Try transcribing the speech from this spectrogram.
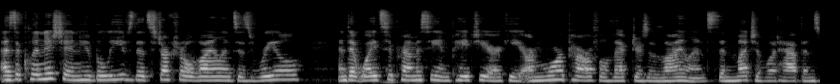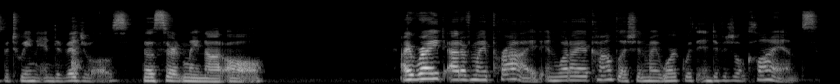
As a clinician who believes that structural violence is real and that white supremacy and patriarchy are more powerful vectors of violence than much of what happens between individuals, though certainly not all. I write out of my pride in what I accomplish in my work with individual clients,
